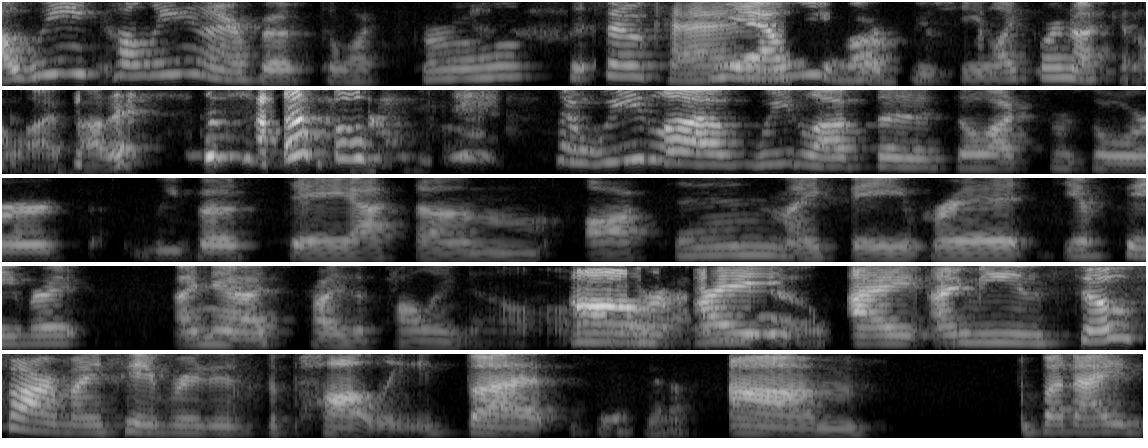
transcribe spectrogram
uh, we, Colleen and I are both deluxe girls. It's okay. Yeah, we are bougie. Like we're not gonna lie about it. so, so we love we love the deluxe resorts. We both stay at them often. My favorite. Do you have a favorite? I know it's probably the Poly now. Um, I I, I I mean, so far my favorite is the Poly, but yeah. um but I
